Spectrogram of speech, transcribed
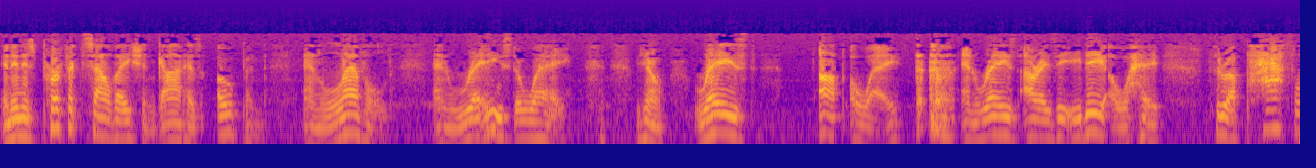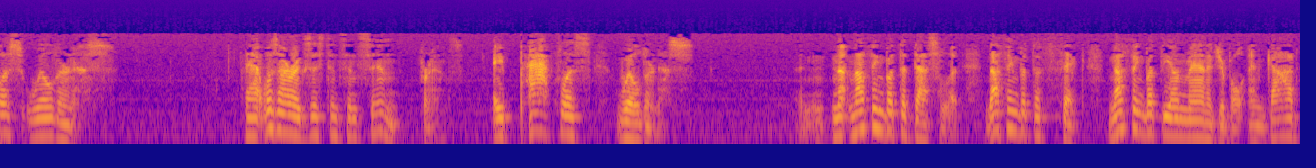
And in his perfect salvation, God has opened and leveled and raised away, you know, raised up away and raised R-A-Z-E-D away through a pathless wilderness. That was our existence in sin, friends. A pathless wilderness. N- nothing but the desolate, nothing but the thick, nothing but the unmanageable. And God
